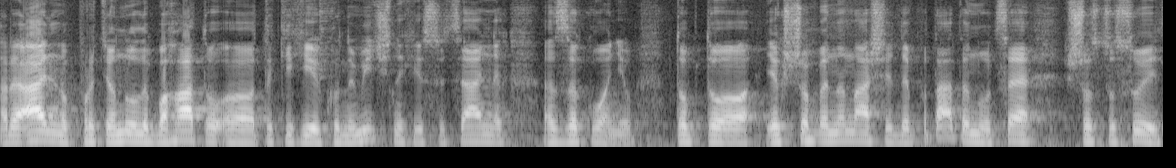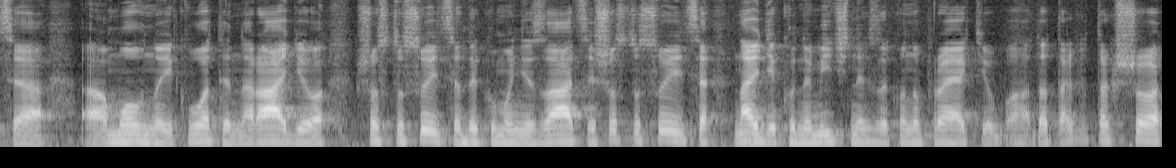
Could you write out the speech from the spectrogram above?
реально протягнули багато е, таких і економічних, і соціальних е, законів. Тобто, якщо би не наші депутати, ну це що стосується е, мовної квоти на радіо, що стосується декомунізації, що стосується навіть економічних законопроєктів багато. Так, так що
